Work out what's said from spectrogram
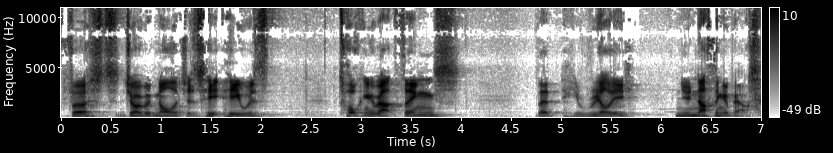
First, Job acknowledges he, he was talking about things that he really knew nothing about,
